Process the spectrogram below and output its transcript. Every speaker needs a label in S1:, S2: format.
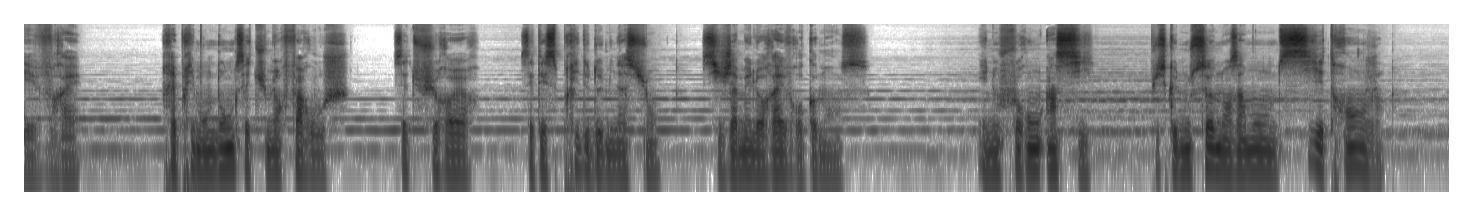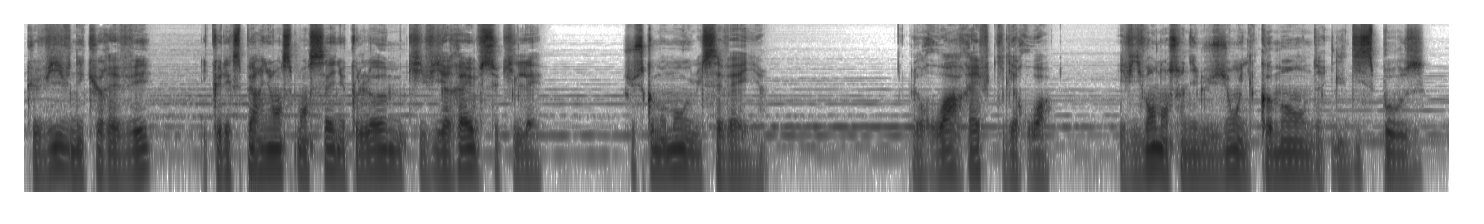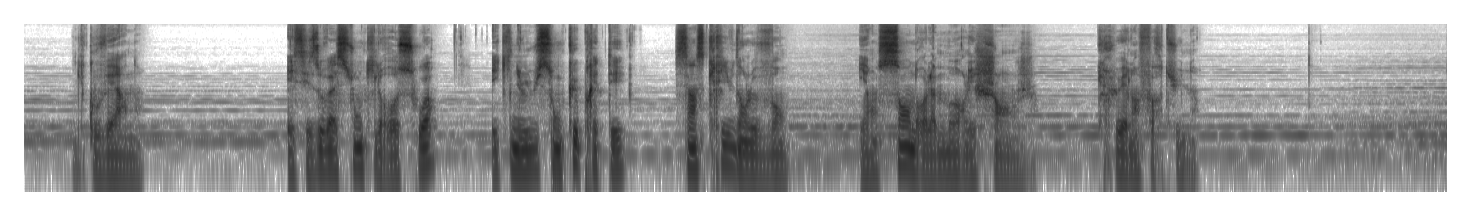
S1: est vrai. Réprimons donc cette humeur farouche, cette fureur, cet esprit de domination, si jamais le rêve recommence. Et nous ferons ainsi, puisque nous sommes dans un monde si étrange que vivre n'est que rêver et que l'expérience m'enseigne que l'homme qui vit rêve ce qu'il est, jusqu'au moment où il s'éveille. Le roi rêve qu'il est roi, et vivant dans son illusion, il commande, il dispose, il gouverne. Et ces ovations qu'il reçoit, et qui ne lui sont que prêtées, s'inscrivent dans le vent, et en cendre la mort les change, cruelle infortune.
